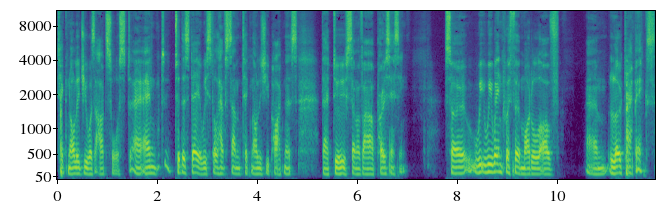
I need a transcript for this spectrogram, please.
technology was outsourced. And to this day, we still have some technology partners that do some of our processing. So we, we went with a model of um, low capex,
